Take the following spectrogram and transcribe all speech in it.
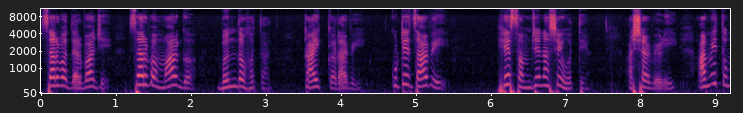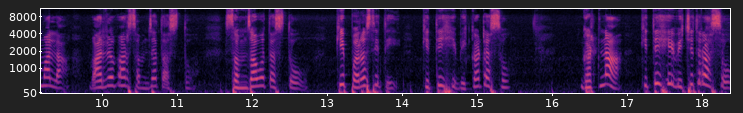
सर्व दरवाजे सर्व मार्ग बंद होतात. काय करावे? कुठे जावे? हे समजेनासे होते. अशा वेळी आम्ही तुम्हाला वारंवार समजत असतो समजावत असतो की परिस्थिती कितीही बिकट असो घटना कितीही विचित्र असो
